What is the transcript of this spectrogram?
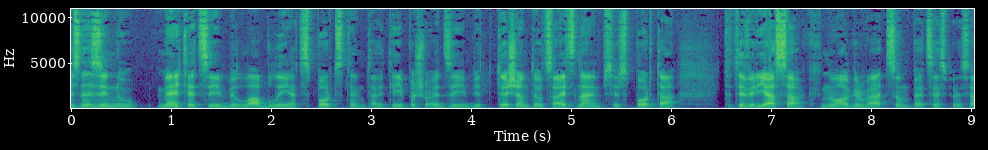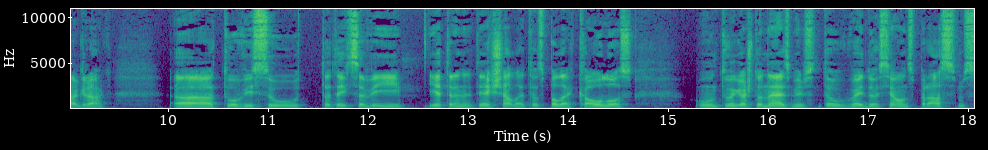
es nezinu, mērķtiecība ir laba lieta. Sportistiem tā ir īpaša vajadzība. Ja tiešām tev aicinājums ir sportā, tad tev ir jāsāk no agra vecuma, pēc iespējas agrāk. Uh, to visu, teikt, sevī ietrenēt iekšā, lai tas paliek kaulos. Un tu vienkārši to neaizmirsti. Tev veidojas jaunas prasmes,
